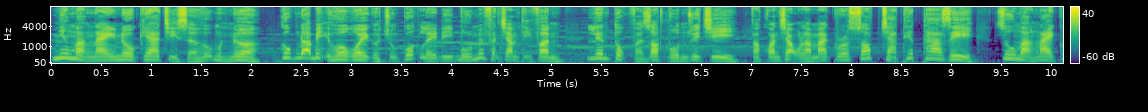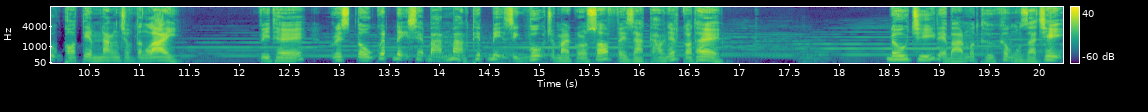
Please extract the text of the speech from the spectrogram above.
nhưng mảng này Nokia chỉ sở hữu một nửa, cũng đã bị Huawei của Trung Quốc lấy đi 40% thị phần, liên tục phải rót vốn duy trì và quan trọng là Microsoft chả thiết tha gì dù mảng này cũng có tiềm năng trong tương lai. Vì thế, Risto quyết định sẽ bán mảng thiết bị dịch vụ cho Microsoft với giá cao nhất có thể. Đấu trí để bán một thứ không có giá trị.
